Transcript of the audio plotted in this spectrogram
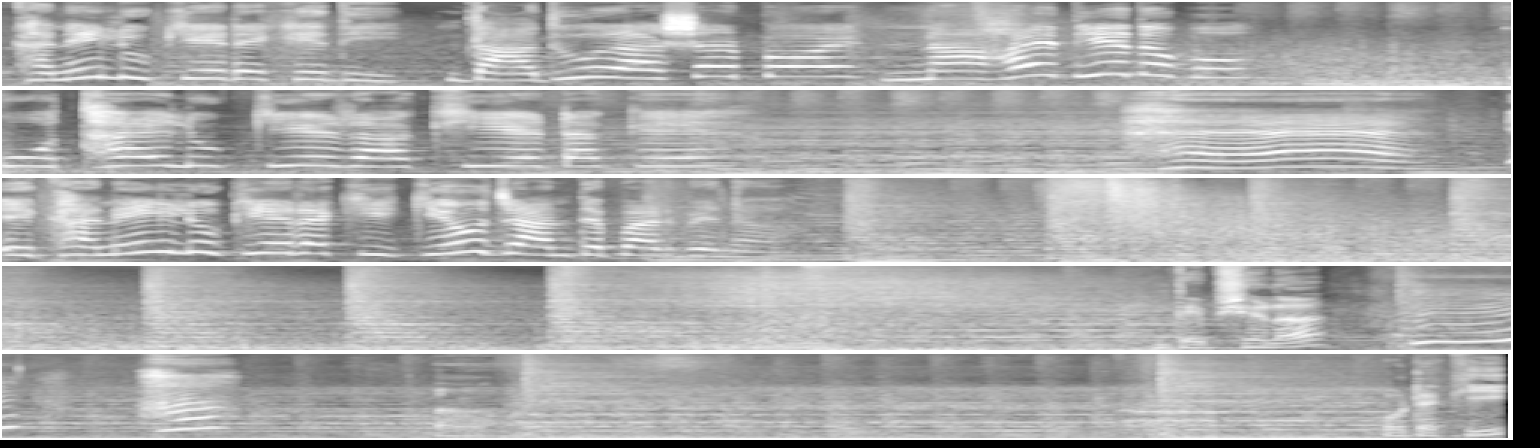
এখানেই লুকিয়ে রেখে দিই। দাদু আসার পর না হয় দিয়ে দেবো। কোথায় লুকিয়ে রাখি এটাকে? হ্যাঁ এখানেই লুকিয়ে রাখি কেউ জানতে পারবে না। দেবসেনা? হ্যাঁ? ওটা কি?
